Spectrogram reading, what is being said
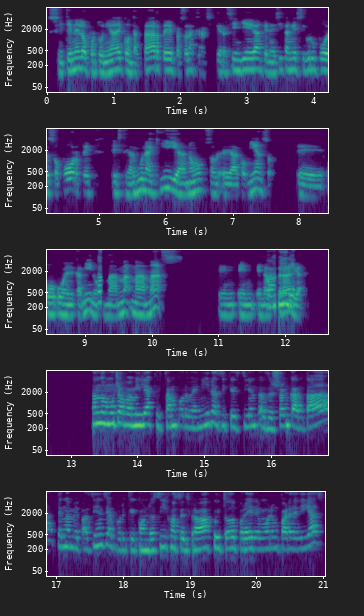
si, tienen la oportunidad de contactarte, personas que, que, recién llegan, que necesitan ese grupo de soporte, este, alguna guía, ¿no? Sobre, eh, al comienzo eh, o, en el camino. mamás en, en, en Australia. Muchas familias que están por venir, así que siéntase yo encantada, ténganme paciencia porque con los hijos, el trabajo y todo por ahí demora un par de días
